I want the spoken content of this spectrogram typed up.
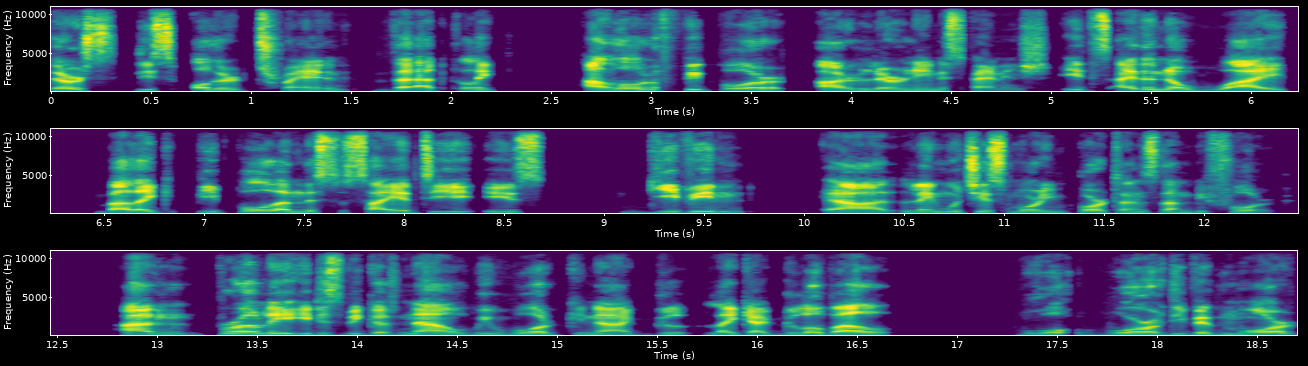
there's this other trend that like a lot of people are, are learning Spanish. It's I don't know why, but like people and the society is giving uh, languages more importance than before. And probably it is because now we work in a like a global world even more,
